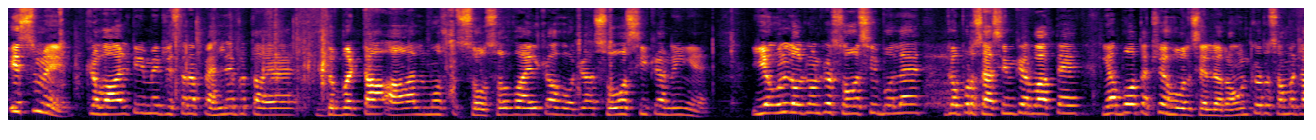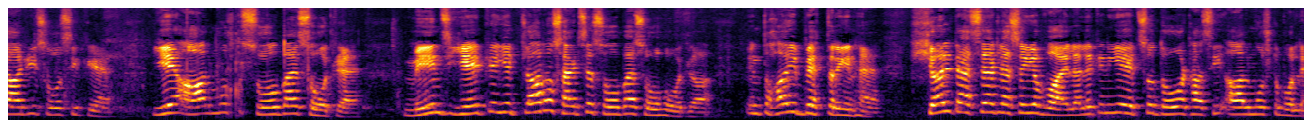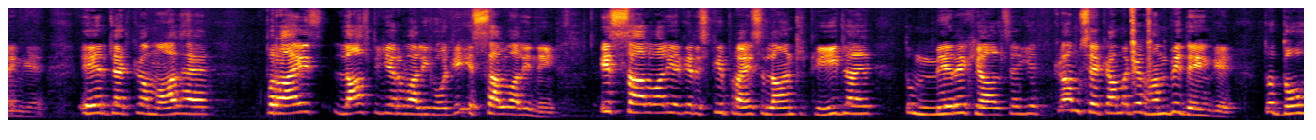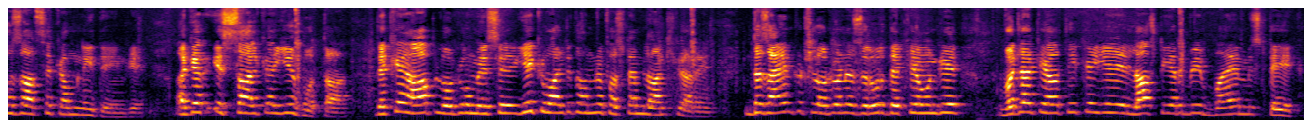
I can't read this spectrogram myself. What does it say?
इसमें क्वालिटी में जिस तरह पहले बताया है दुबट्टा ऑलमोस्ट सौ सौ वाइल का हो गया, सौ अस्सी का नहीं है। ये उन लोगों को सौ अस्सी बोला है जो प्रोसेसिंग करवाते हैं, या बहुत अच्छे होलसेलर हैं, उनको तो समझ आ गई सौ अस्सी क्या है। ये ऑलमोस्ट सौ बाय सौ का है। मीन्स ये कि ये चारों साइड से सौ बाय सौ होगा इंतहाई बेहतरीन है। शर्ट ऐसे है जैसे ये वायल है, लेकिन ये एक सौ दो अठासी ऑलमोस्ट बोलेंगे। एयर जेट का माल है प्राइस लास्ट ईयर वाली होगी इस साल वाली नहीं। इस साल वाली अगर इसकी प्राइस लॉन्च की जाए तो मेरे ख्याल से ये कम से कम अगर हम भी देंगे तो 2000 से कम नहीं देंगे। अगर इस साल का ये होता, देखें आप लोगों में से, ये क्वालिटी तो हमने फ़र्स्ट टाइम लॉन्च कर रहे हैं। डिज़ाइन कुछ लोगों ने ज़रूर देखे होंगे। वजह क्या थी कि ये लास्ट ईयर भी बाय मिस्टेक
